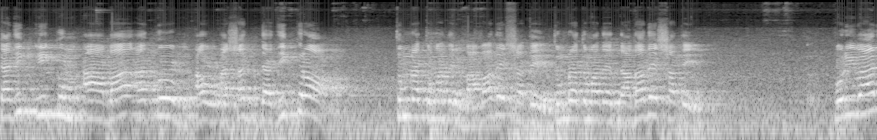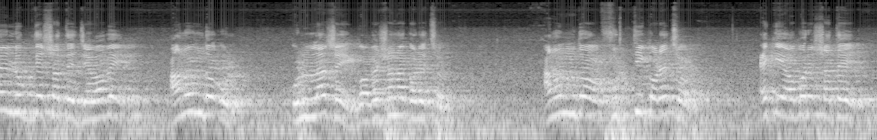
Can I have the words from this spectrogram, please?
কাদিক্রিকুম আবা আকুম আও আসাদ্দা তোমরা তোমাদের বাবাদের সাথে, তোমরা তোমাদের দাদাদের সাথে, পরিবারের লোকদের সাথে যেভাবে আনন্দ উল- উল্লাসে গবেষণা করেছ, আনন্দ ফুর্তি করেছ, একে অপরের সাথে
